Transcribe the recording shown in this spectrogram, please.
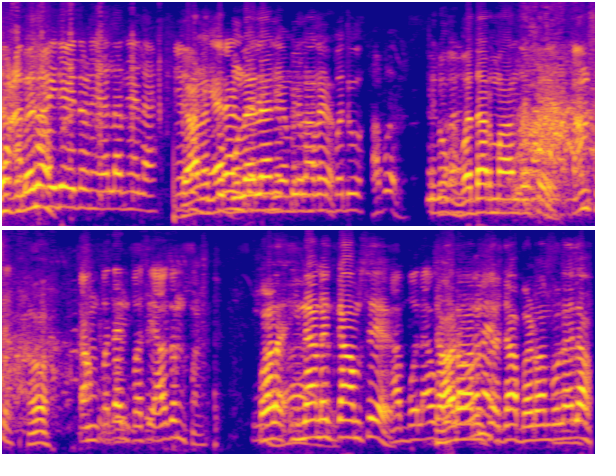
જા બોલાય લા. આઈ જાય તને એલા ને એલા એ જાણે પણ તું હેરાન બોલાય લા કરે ને છે, હમણાં પેલા મને ને. બધું પેલો વધાર માંદો છે કામ છે હા કામ પતાઈને પછી આવજો ને પણ પણ ઇના ને જ કામ છે હા, બોલાવો, ઝાડવાનું બોલાવો છે જા બળવાન બોલાય લાવ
